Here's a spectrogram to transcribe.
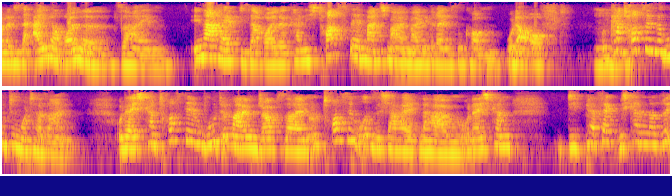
oder diese eine Rolle sein. Innerhalb dieser Rolle kann ich trotzdem manchmal an meine Grenzen kommen oder oft und kann trotzdem eine gute Mutter sein. Oder ich kann trotzdem gut in meinem Job sein und trotzdem Unsicherheiten haben. Oder ich kann die perfekt, ich kann eine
